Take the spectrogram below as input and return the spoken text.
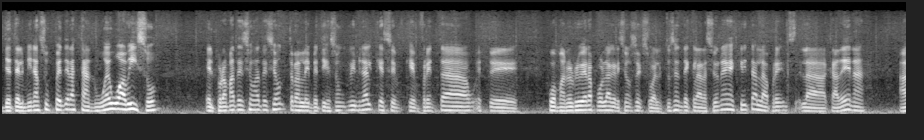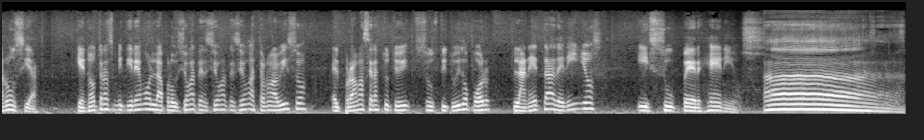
determina suspender hasta nuevo aviso el programa Atención Atención tras la investigación criminal que se que enfrenta este Juan Manuel Rivera por la agresión sexual. Entonces, en declaraciones escritas, la, prensa- la cadena anuncia que no transmitiremos la producción Atención Atención hasta nuevo aviso. El programa será sustitu- sustituido por Planeta de Niños y supergenios. Ah.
